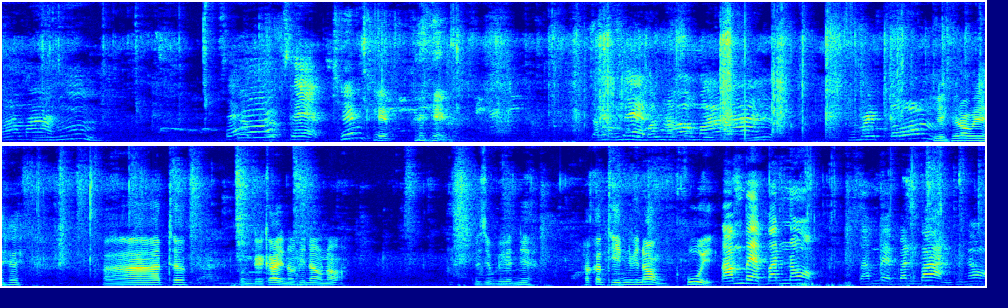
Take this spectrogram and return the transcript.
มามาแซ่บแซ่บเข้มเข้มจำมันแซ่บพี่น้องมา ไม่ต้มนี่พี่น้องนี่อ่าเถิงเบิ่งใกล้ๆเนาะพี่น้องเนาะเดี๋ยวจะเห็นเนี่ยผักกระถินพี่น้องคุยตำแบบบ้านนอกตำแบบบ้านๆพี่น้อง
